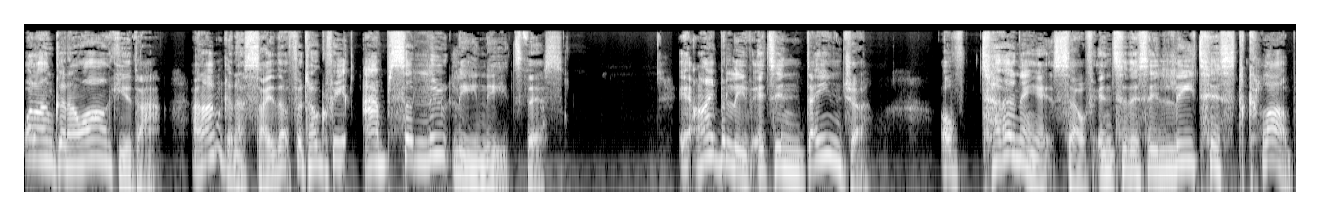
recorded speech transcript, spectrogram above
Well, I'm going to argue that, and I'm going to say that photography absolutely needs this. I believe it's in danger of turning itself into this elitist club.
